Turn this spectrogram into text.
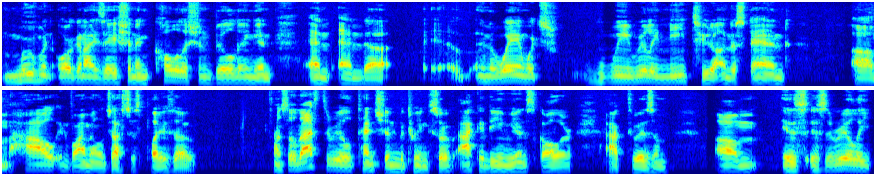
movement organization and coalition building and and and uh, in the way in which we really need to to understand um, how environmental justice plays out. And so that's the real tension between sort of academia and scholar activism. Um, is is the really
